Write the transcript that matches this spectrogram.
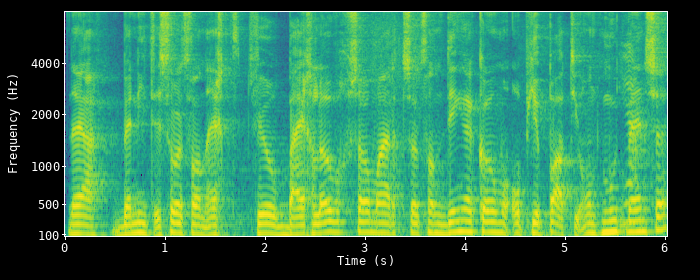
nou ja, ik ben niet een soort van echt veel bijgelovig of zo, maar het soort van dingen komen op je pad. Je ontmoet Ja. mensen.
